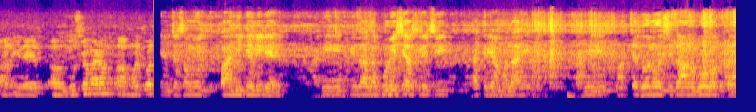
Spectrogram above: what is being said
आणि अ, दुसरं मॅडम महत्त्वाचं यांच्यासमोर पाहणी केलेली आहे. आणि ती जागा पुरेशी असल्याची खात्री आम्हाला आहे. आम्ही मागच्या दोन वर्षीचा अनुभव बघता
